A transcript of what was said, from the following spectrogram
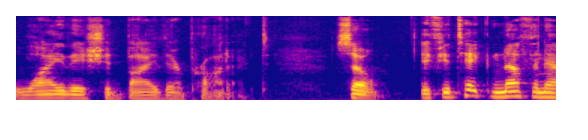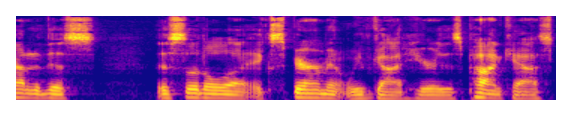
why they should buy their product. So, if you take nothing out of this this little uh, experiment we've got here, this podcast,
